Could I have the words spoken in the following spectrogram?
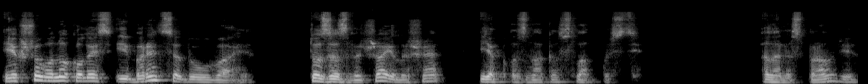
І якщо воно колись і береться до уваги, то зазвичай лише як ознака слабкості. Але насправді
